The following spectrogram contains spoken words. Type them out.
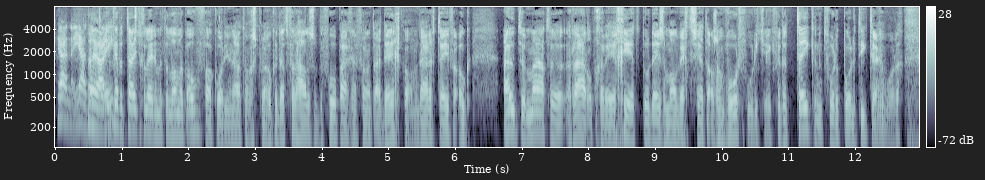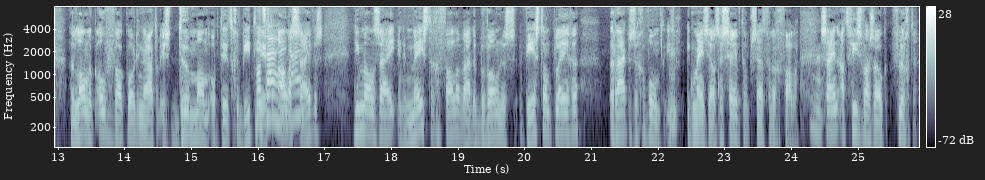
ja, nou, ja, Nou ja, ik heb een tijdje geleden met de landelijk overvalcoördinator gesproken. Dat verhaal is op de voorpagina van het AD gekomen. Daar heeft Teven ook uitermate raar op gereageerd... door deze man weg te zetten als een woordvoerdertje. Ik vind dat tekenend voor de politiek tegenwoordig. De landelijk overvalcoördinator is dé man op dit gebied. Die Wat heeft hij alle cijfers. Die man zei, in de meeste gevallen waar de bewoners weerstand plegen... raken ze gewond. Ik, ik meen zelfs in 70% van de gevallen. Ja. Zijn advies was ook vluchten.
